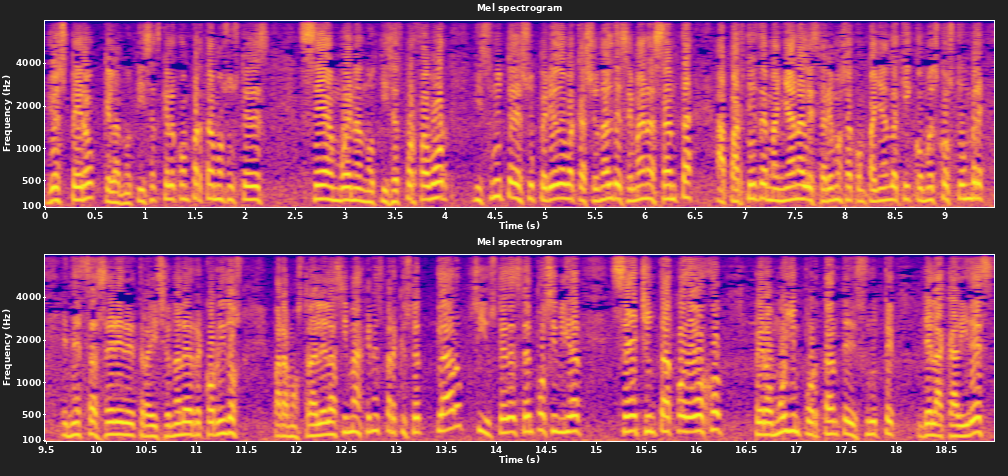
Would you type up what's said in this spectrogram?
yo espero que las noticias que le compartamos a ustedes sean buenas noticias. Por favor, disfrute de su periodo vacacional de Semana Santa. A partir de mañana le estaremos acompañando aquí, como es costumbre, en esta serie de tradicionales recorridos para mostrarle las imágenes, para que usted, claro, si usted está en posibilidad, se eche un taco de ojo, pero muy importante, disfrute de la calidez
